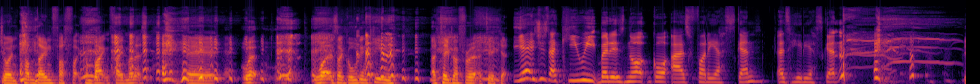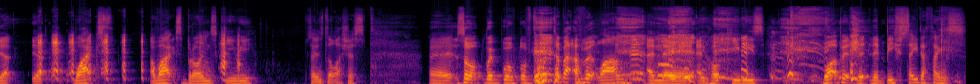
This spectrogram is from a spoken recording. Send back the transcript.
John, turn down for fi- come back in five minutes. Uh, what what is a golden kiwi? A type of fruit, I take it. Yeah, it's just a kiwi, but it's not got as furry a skin, as hairy a skin. Yeah, yeah. Waxed, a waxed bronze kiwi. Sounds delicious. Uh, so we've, we've, we've talked a bit about lamb and uh, and hot kiwis. What about the, the beef side of things?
